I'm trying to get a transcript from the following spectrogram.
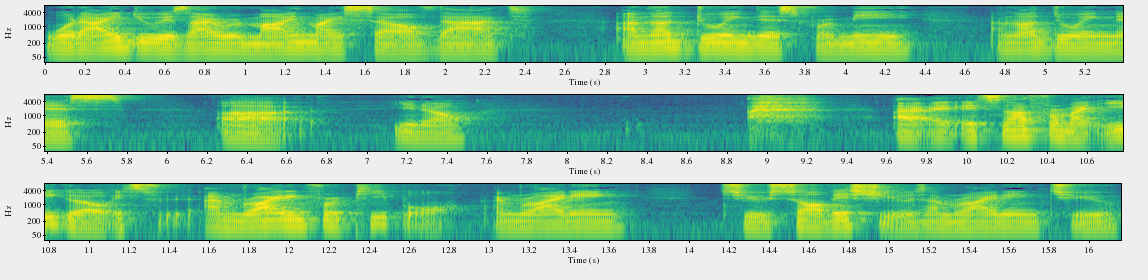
what i do is i remind myself that i'm not doing this for me. I'm not doing this uh, you know I, it's not for my ego. It's i'm writing for people. I'm writing to solve issues. I'm writing to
